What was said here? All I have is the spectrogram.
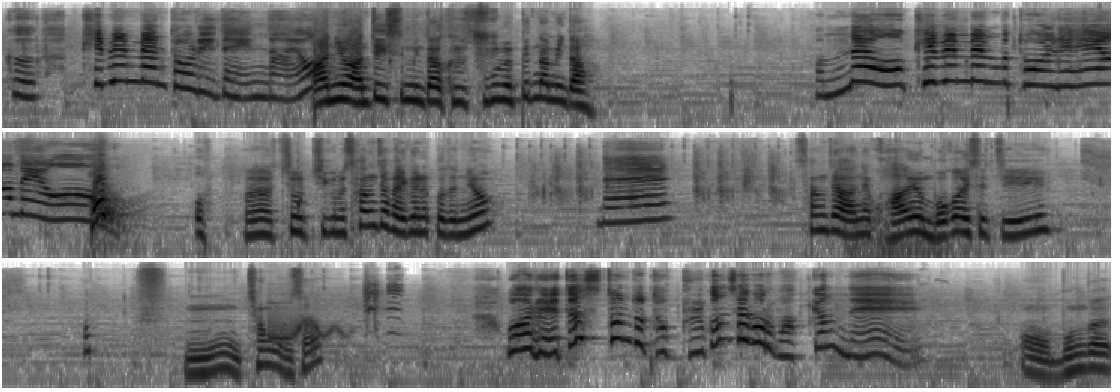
그 킵인벤토리 돼 있나요? 아니요 안 돼 있습니다. 그래서 죽으면 끝납니다. 맞네요. 킵인 벤토리 해야 돼요. 어, 어, 저 지금 상자 발견했거든요. 네. 상자 안에 과연 뭐가 있을지. 어? 음, 청금석. 와 레드스톤도 더 붉은색으로 바뀌었네. 어, 뭔가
